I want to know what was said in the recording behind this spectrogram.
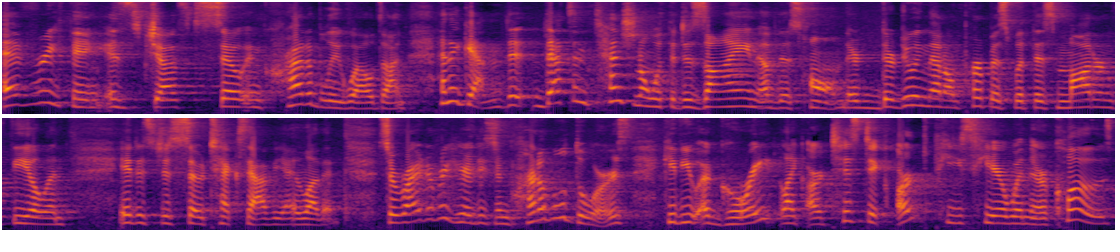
Everything is just so incredibly well done. And again, th that's intentional with the design of this home. They're, they're doing that on purpose with this modern feel and it is just so tech savvy. I love it. So right over here, these incredible doors give you a great like artistic art piece here when they're closed.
